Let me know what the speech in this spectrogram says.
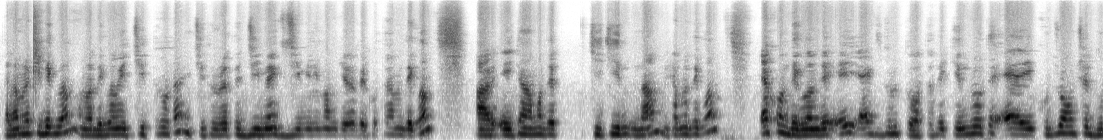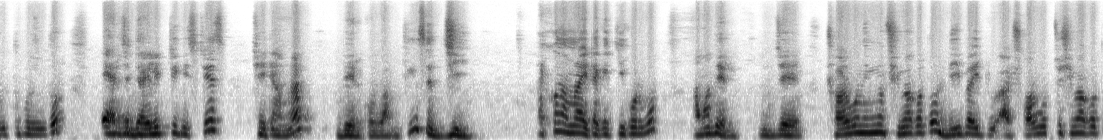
তাহলে আমরা কি দেখলাম? আমরা দেখলাম এই চিত্রটা। এই চিত্রটাতে জি ম্যাক্স জি মিনিমাম যেভাবে বের করতে হয় আমি দেখলাম। আর এইটা আমাদের কি কি নাম? এটা আমরা দেখলাম। এখন দেখলাম যে এই এক্স দূরত্ব অর্থাৎ এই কেন্দ্র হতে এই ক্ষুদ্র অংশের দূরত্ব পর্যন্ত এর যে ডাইলেকট্রিক স্ট্রেস সেটা আমরা বের করলাম। ঠিক আছে? জি এখন আমরা এটাকে কি করব? আমাদের যে সর্বনিম্ন সীমা কত? ডি বাই টু আর সর্বোচ্চ সীমা কত?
